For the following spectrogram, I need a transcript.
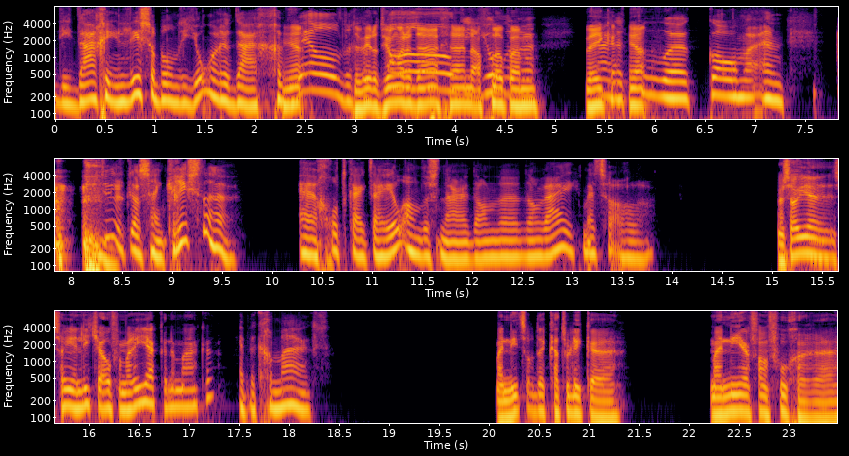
die dagen in Lissabon, die jongerendagen, Ja, geweldig. De Wereldjongerendagen Oh, de afgelopen jongeren weken. daar Ja. naartoe eh, komen. En natuurlijk, dat zijn christenen. En God kijkt daar heel anders naar dan, eh, dan wij met z'n allen. Maar zou je, zou je een liedje over Maria kunnen maken? Heb ik gemaakt. Maar niet op de katholieke manier van vroeger. eh.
